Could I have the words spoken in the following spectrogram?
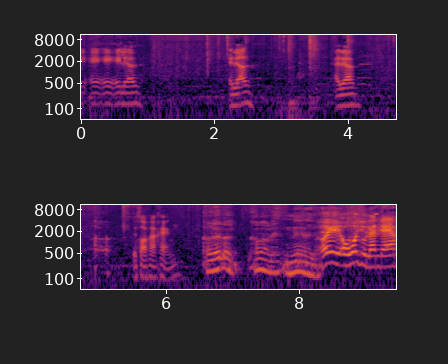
ไอไอไอไอเรื่องไอเรื่องไอเรื่องเดี๋ยวสอนขาแข็ง เอาเลยเปิดเข้ามาเอาเลยนี่เลยเฮ้ย โอเวอร์อยู่แลนด์แดง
